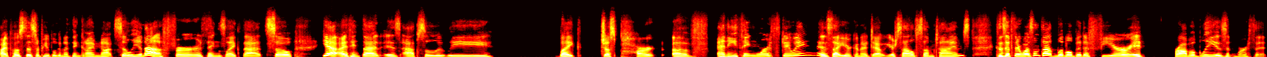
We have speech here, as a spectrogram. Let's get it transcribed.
I post this, are people going to think I'm not silly enough or things like that? So, yeah, I think that is absolutely like just part of anything worth doing is that you're going to doubt yourself sometimes. Because if there wasn't that little bit of fear, it probably isn't worth it.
